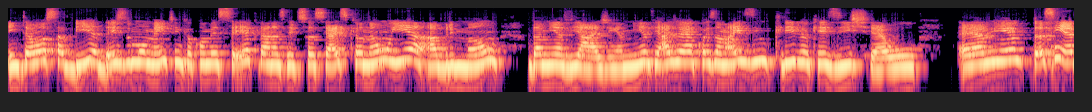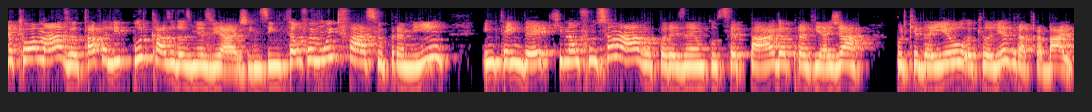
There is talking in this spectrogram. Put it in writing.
Então eu sabia desde o momento em que eu comecei a criar nas redes sociais que eu não ia abrir mão da minha viagem. A minha viagem é a coisa mais incrível que existe, é o é a minha, assim, era o que eu amava, eu tava ali por causa das minhas viagens. Então foi muito fácil para mim entender que não funcionava, por exemplo, ser paga para viajar, porque daí eu, aquilo ali ia virar trabalho.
